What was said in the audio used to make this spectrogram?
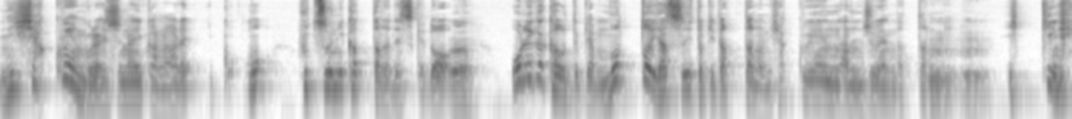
？200円ぐらいしないかなあれ。一個もう普通に買ったらですけど、うん俺が買う時はもっと安い時だったのに100円何十円だったのに、ん一気に。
